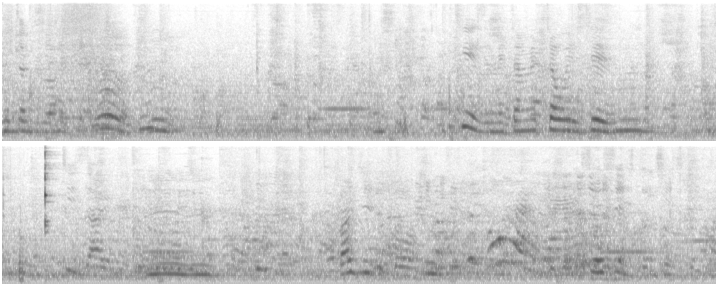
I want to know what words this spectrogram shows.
めちゃくちゃ入ってるうん。うん。チーズめちゃめちゃ美味しい、チーズあるよねうん。うんバジルとソーセージとチーズとか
